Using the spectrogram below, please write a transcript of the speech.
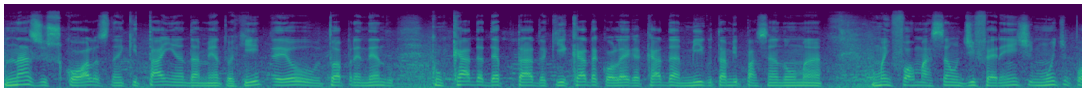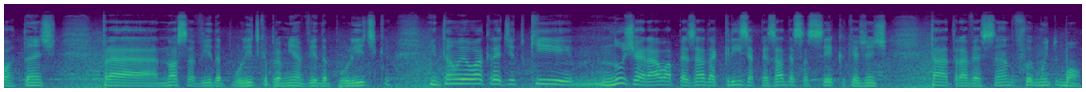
nas escolas, né, que está em andamento aqui. Eu estou aprendendo com cada deputado aqui, cada colega, cada amigo está me passando uma, uma informação diferente, muito importante para nossa vida política, para minha vida política. Então eu acredito que, no geral, apesar da crise, apesar dessa seca que a gente está atravessando, foi muito bom.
